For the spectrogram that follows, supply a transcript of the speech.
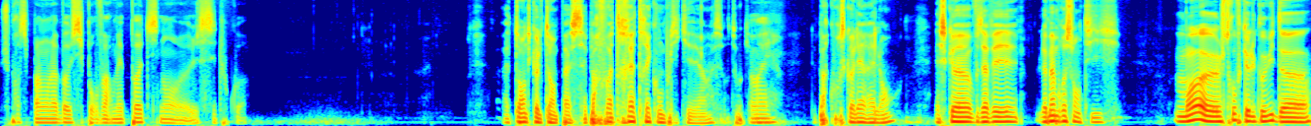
je suis principalement là-bas aussi pour voir mes potes, sinon, euh, c'est tout, quoi. Attendre que le temps passe, c'est parfois très très compliqué, hein, surtout que Ouais. le parcours scolaire est lent. Est-ce que vous avez le même ressenti Moi, euh, je trouve que le Covid a,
